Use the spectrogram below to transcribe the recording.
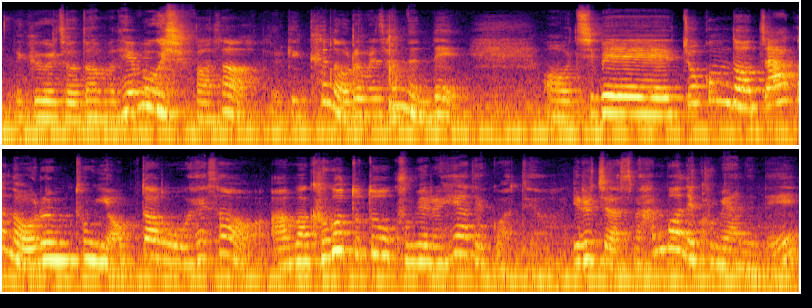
근데 그걸 저도 한번 해보고 싶어서 이렇게 큰 얼음을 샀는데 어, 집에 조금 더 작은 얼음통이 없다고 해서 아마 그것도 또 구매를 해야 될 것 같아요. 이럴 줄 알았으면 한 번에 구매하는데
